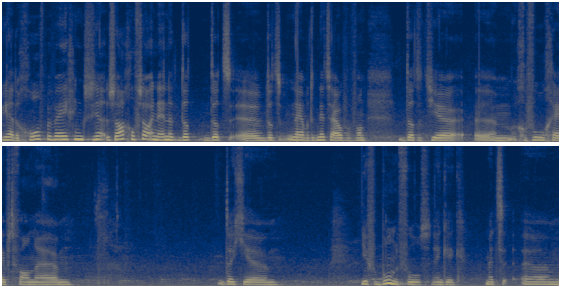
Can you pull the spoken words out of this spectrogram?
ja, de golfbeweging za- zag of zo. En, en dat, dat, eh, dat nou ja, wat ik net zei over van. dat het je ehm, gevoel geeft van. ehm, dat je je verbonden voelt, denk ik, met ehm,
